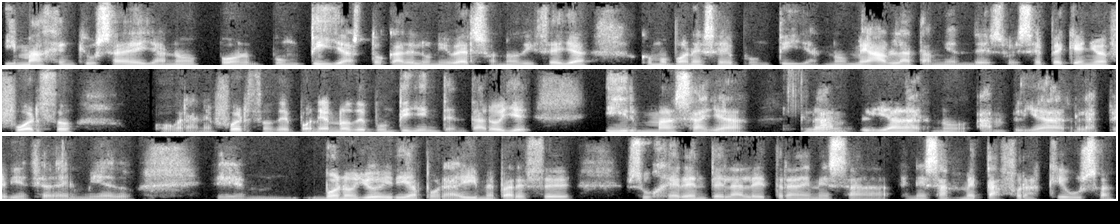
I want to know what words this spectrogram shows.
imagen que usa ella, ¿no? Pon- puntillas, tocar el universo, ¿no? Dice ella como ponerse de puntillas, ¿no? Me habla también de eso, ese pequeño esfuerzo o gran esfuerzo de ponernos de puntilla e intentar, oye, ir más allá, Claro. ampliar, ¿no? Ampliar la experiencia del miedo. Eh, bueno, yo iría por ahí. Me parece sugerente la letra en, esa, en esas metáforas que usa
